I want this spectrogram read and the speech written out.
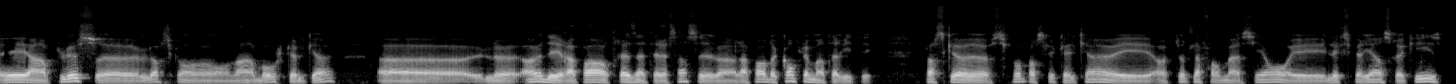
et en plus, lorsqu'on embauche quelqu'un, euh, un des rapports très intéressants, c'est un rapport de complémentarité. Parce que c'est pas parce que quelqu'un a toute la formation et l'expérience requise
